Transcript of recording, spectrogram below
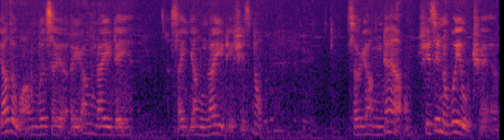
The other one was a, a young lady. I say young lady, she's not so young now. She's in a wheelchair,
